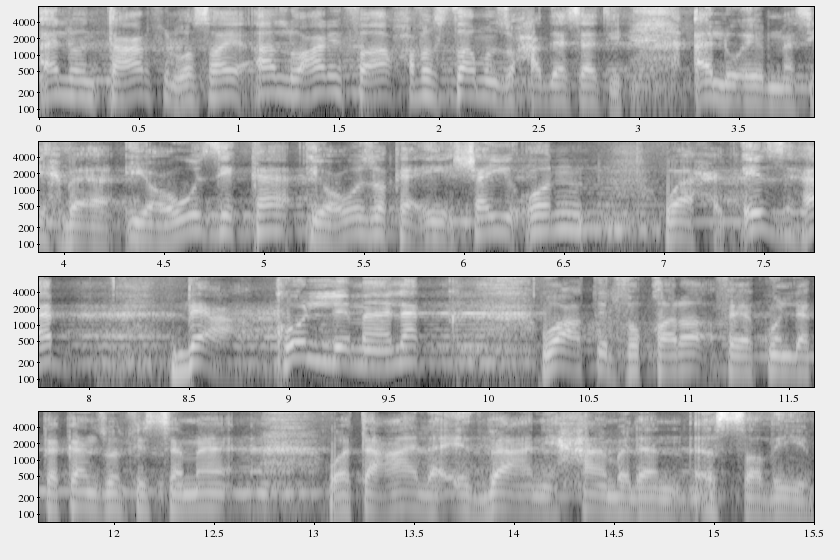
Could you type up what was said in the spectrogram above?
قال له انت عارف الوصايا؟ قال له عارف آه، حفظتها منذ حداثتي. قال له إيه المسيح بقى؟ يعوزك يعوزك إيه؟ شيء واحد. اذهب بع كل ما لك واعطي الفقراء فيكون لك كنز في السماء. وتعالى اتبعني حاملا الصليب.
